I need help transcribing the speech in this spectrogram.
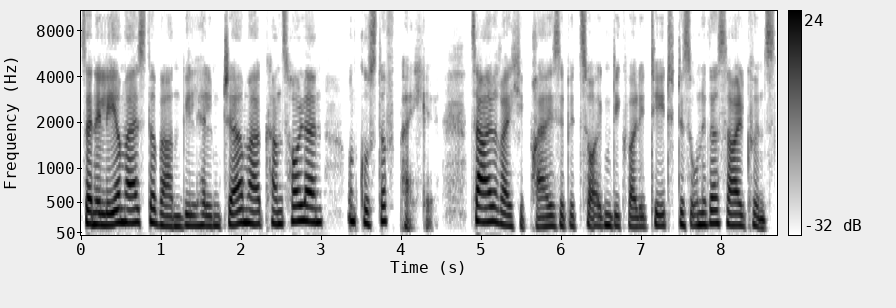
Seine Lehrmeister waren Wilhelm Czermak, Hans Hollein und Gustav Peichel. Zahlreiche Preise bezeugen die Qualität des Universalkünstlers.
